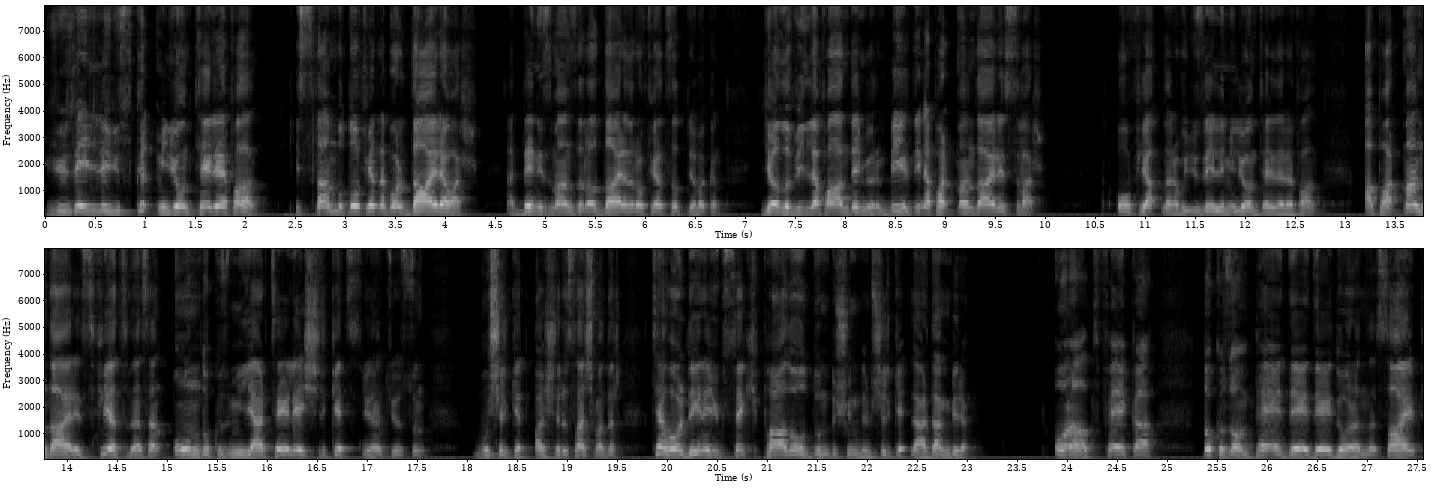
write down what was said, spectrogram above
150-140 milyon TL falan. İstanbul'da o fiyata bu arada daire var. Deniz manzaralı daireler o fiyat satılıyor bakın. Yalı villa falan demiyorum. Bildiğin apartman dairesi var. O fiyatlara bu 150 milyon TL'lere falan. Apartman dairesi fiyatına sen 19 milyar TL şirket yönetiyorsun. Bu şirket aşırı saçmadır. Tehol'de yine yüksek pahalı olduğunu düşündüğüm şirketlerden biri. 16 FK 910 PDD oranına sahip.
